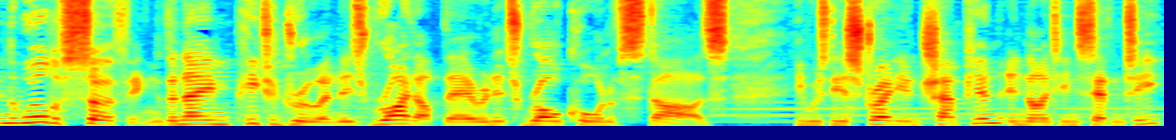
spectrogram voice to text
In the world of surfing, the name Peter Drouyn is right up there in its roll call of stars. He was the Australian champion in 1970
